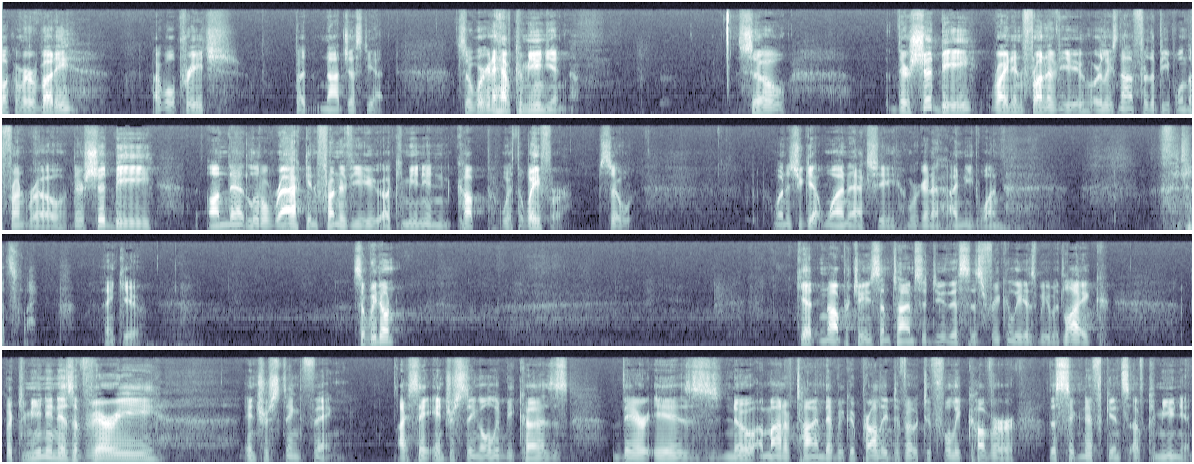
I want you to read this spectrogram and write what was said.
Welcome, everybody. I will preach, but not just yet. So, we're going to have communion. So, there should be right in front of you, or at least not for the people in the front row, there should be on that little rack in front of you a communion cup with a wafer. So, why don't you get one? Actually, we're going to, I need one. That's fine. Thank you. So, we don't get an opportunity sometimes to do this as frequently as we would like, but communion is a very interesting thing. I say interesting only because there is no amount of time that we could probably devote to fully cover the significance of communion.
